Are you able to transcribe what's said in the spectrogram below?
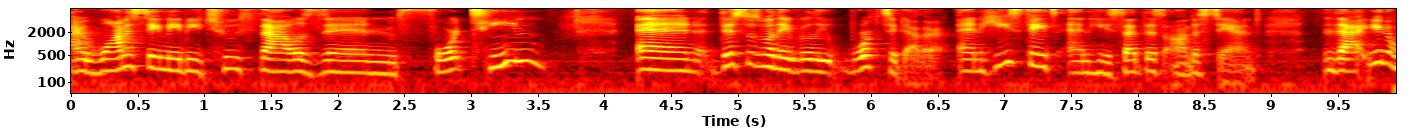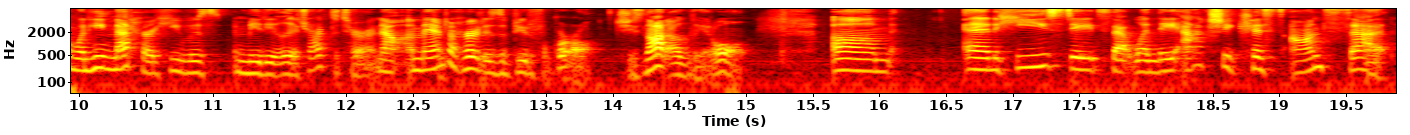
I want to say maybe 2014. And this was when they really worked together. And he states, and he said this on the stand, that, you know, when he met her, he was immediately attracted to her. Now, Amanda Heard is a beautiful girl. She's not ugly at all. Um, and he states that when they actually kissed on set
